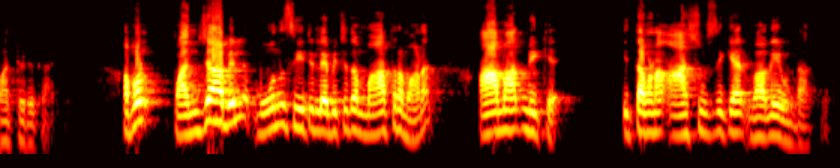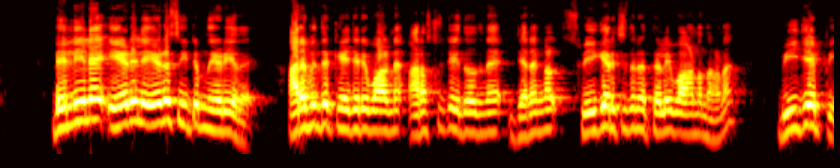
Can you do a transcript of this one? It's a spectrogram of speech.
മറ്റൊരു കാര്യം. അപ്പോൾ പഞ്ചാബിൽ മൂന്ന് സീറ്റ് ലഭിച്ചത് മാത്രമാണ് ആം ആദ്മിക്ക്. ഇത്തവണ ആശ്വസിക്കാൻ വകയുണ്ടാക്കിയത്. ഡൽഹിയിലെ ഏഴിൽ ഏഴ് സീറ്റും നേടിയത് അരവിന്ദ് കെജ്രിവാളിനെ അറസ്റ്റ് ചെയ്തതിനെ ജനങ്ങൾ സ്വീകരിച്ചതിന് തെളിവാണെന്നാണ് ബി ജെ പി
